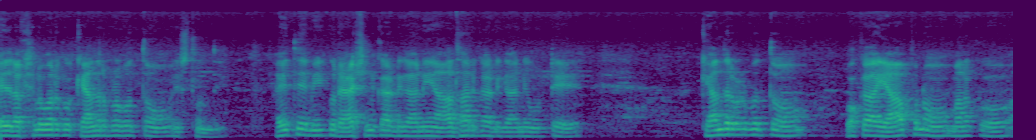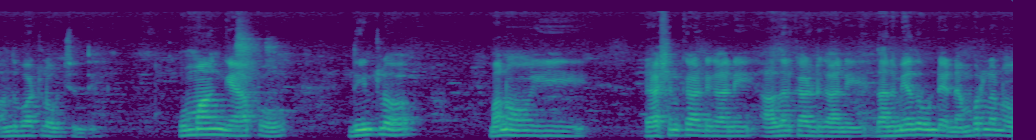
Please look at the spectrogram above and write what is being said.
ఐదు లక్షల వరకు కేంద్ర ప్రభుత్వం ఇస్తుంది. అయితే మీకు రేషన్ కార్డు కానీ ఆధార్ కార్డు కానీ ఉంటే కేంద్ర ప్రభుత్వం ఒక యాప్ను మనకు అందుబాటులో ఉంచింది. ఉమాంగ్ యాప్. దీంట్లో మనం ఈ రేషన్ కార్డు కానీ ఆధార్ కార్డు కానీ దాని మీద ఉండే నెంబర్లను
